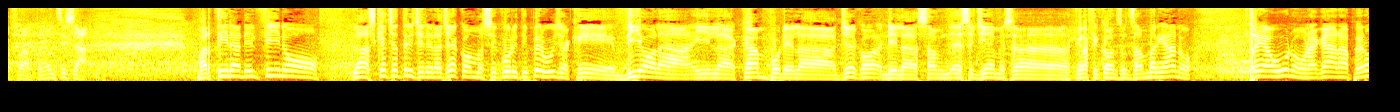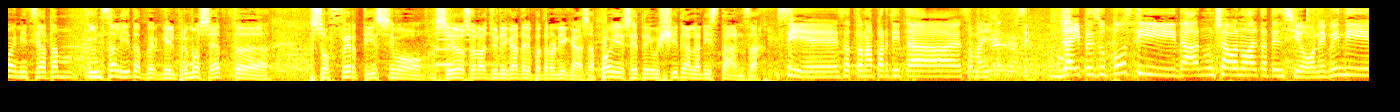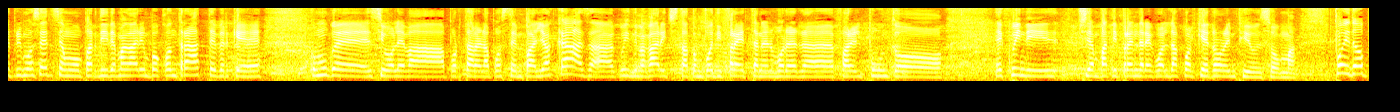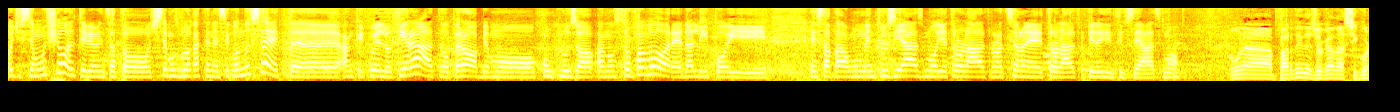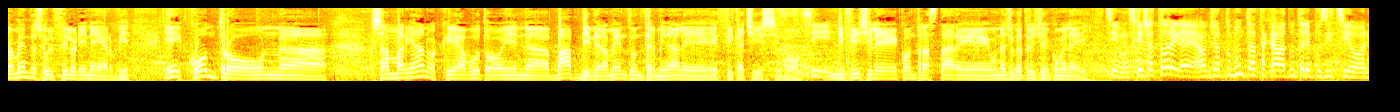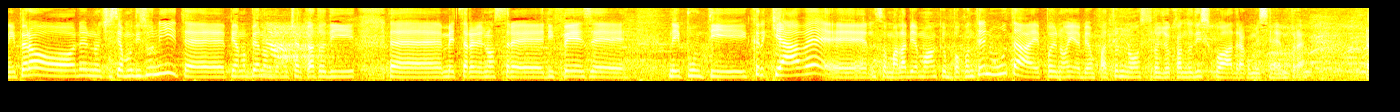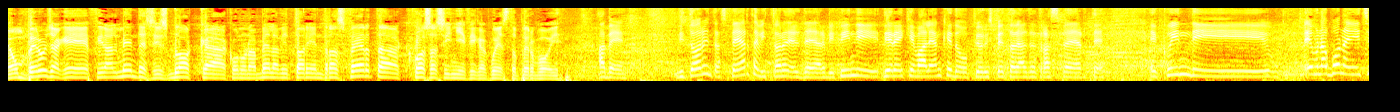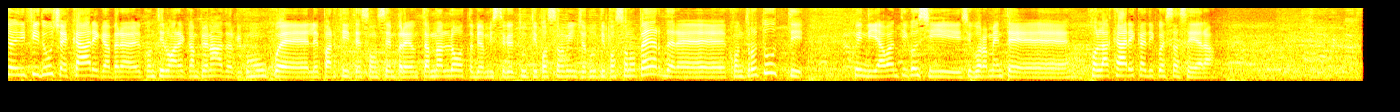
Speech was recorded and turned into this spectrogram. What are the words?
fatto, non si sa. Martina Delfino, la schiacciatrice della Giacom Security Perugia che viola il campo della, Giacom, della SGM Graphic Console San Mariano 3 a 1, una gara però iniziata in salita perché il primo set soffertissimo se lo sono aggiudicate le padrone di casa. Poi siete uscite alla distanza. Sì, è stata una partita, insomma, sì. già i presupposti da, annunciavano alta tensione, quindi il primo set siamo partite magari un po' contratte perché comunque si voleva portare la posta in palio a casa, quindi magari c'è stata un po' di fretta nel voler fare il punto e quindi ci siamo fatti prendere da qualche errore in più insomma. Poi dopo ci siamo sciolte, iniziato, ci siamo sbloccate nel secondo set, eh, anche quello tirato, però abbiamo concluso a nostro favore e da lì poi è stato un entusiasmo dietro l'altro, un'azione dietro l'altro piena di entusiasmo una partita giocata sicuramente sul filo dei nervi e contro un San Mariano che ha avuto in uh, Babbi veramente un terminale efficacissimo. Sì. Difficile contrastare una giocatrice come lei. Sì, uno schiacciatore che a un certo punto attaccava tutte le posizioni, però noi non ci siamo disunite, piano piano abbiamo cercato di eh, mettere le nostre difese nei punti chiave e insomma l'abbiamo anche un po' contenuta e poi noi abbiamo fatto il nostro giocando di squadra come sempre. È un Perugia che finalmente si sblocca con una bella vittoria in trasferta, cosa significa questo per voi? Vabbè, vittoria in trasferta e vittoria del derby, quindi direi che vale anche doppio rispetto alle altre trasferte e quindi è una buona inizione di fiducia e carica per continuare il campionato perché comunque le partite sono sempre un terno all'otto, abbiamo visto che tutti possono vincere, tutti possono perdere contro tutti quindi avanti così sicuramente con la carica di questa sera.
